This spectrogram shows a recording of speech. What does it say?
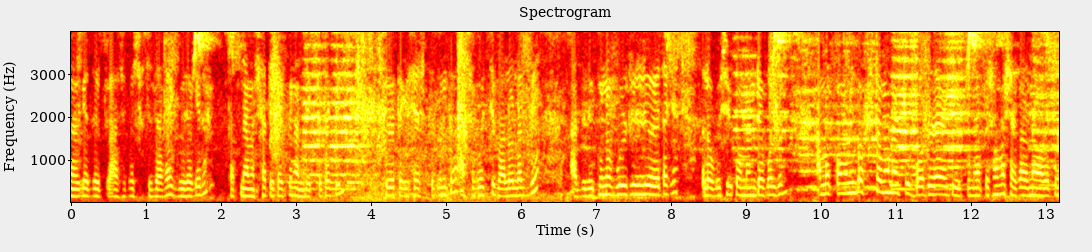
আপনাকে একটু আশেপাশে একটু দেখাই, ঘুরে তো আপনি আমার সাথে থাকবেন, আমি দেখতে থাকবেন। শুরু থেকে শেষ পর্যন্ত আশা করছি ভালো লাগবে। আর যদি কোনো ভুল টুল হয়ে থাকে, তাহলে অবশ্যই কমেন্টে বলবেন। আমার কমেন্ট বক্সটা মনে হয় একটু বদলে যায়, কি কোনো একটা সমস্যার কারণে হয়তো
